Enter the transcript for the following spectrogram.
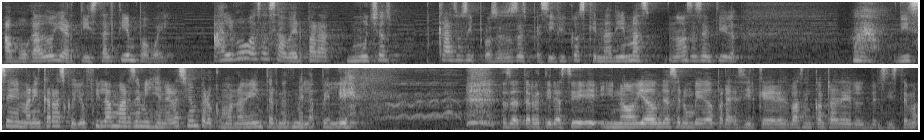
abogado y artista al tiempo, güey. Algo vas a saber para muchos casos y procesos específicos que nadie más. No hace sentido. Ah, dice Marín Carrasco, yo fui la Mars de mi generación, pero como no había internet me la peleé. o sea, te retiraste y no había dónde hacer un video para decir que eres, vas en contra del, sistema.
